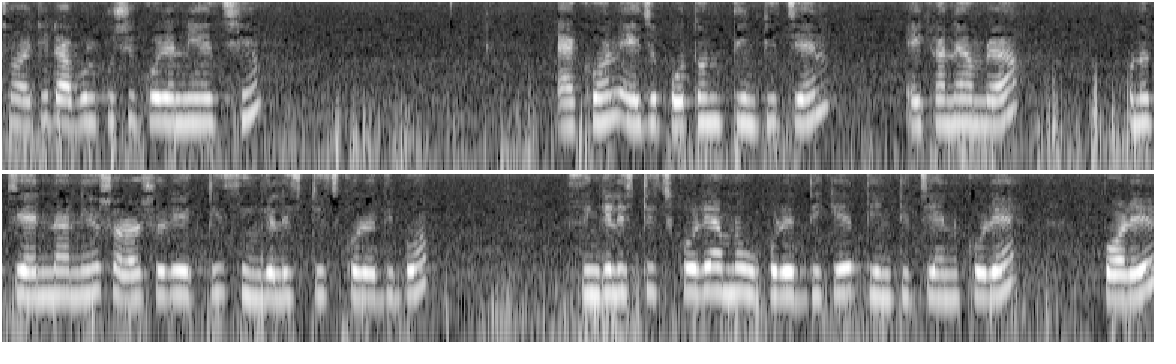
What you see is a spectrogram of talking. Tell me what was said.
ছয়টি ডাবল কুশি করে নিয়েছি। এখন এই যে প্রথম তিনটি চেন এখানে আমরা কোনো চেন না নিয়ে সরাসরি একটি সিঙ্গেল স্টিচ করে দিব। সিঙ্গেল স্টিচ করে আমরা উপরের দিকে তিনটি চেন করে পরের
